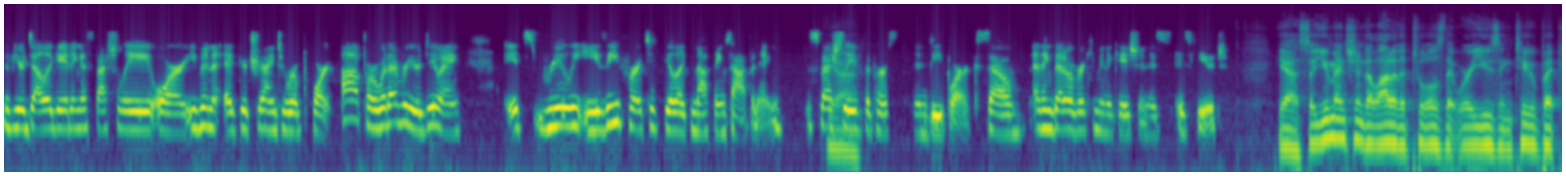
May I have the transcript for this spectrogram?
if you're delegating, especially, or even if you're trying to report up or whatever you're doing, it's really easy for it to feel like nothing's happening, especially yeah. if the person's in deep work. So I think that over communication is is huge. Yeah, so you mentioned a lot of the tools that we're using too, but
